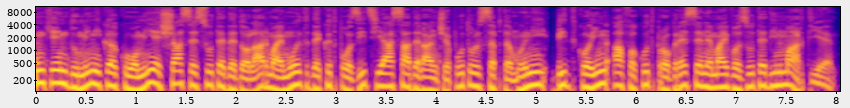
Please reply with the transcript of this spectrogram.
Încheind duminică cu 1600 de dolari mai mult decât poziția sa de la începutul săptămânii, Bitcoin a făcut progrese nemai văzute din martie.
